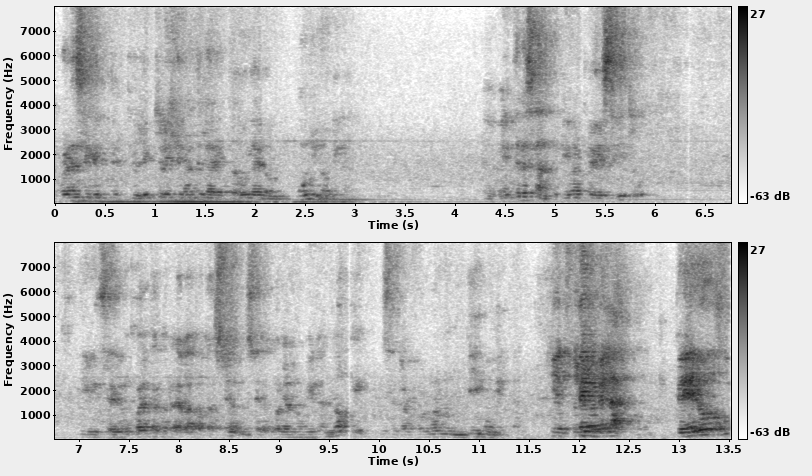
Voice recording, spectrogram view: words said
Acuérdense que el proyecto original de la dictadura era un uninominal. Es interesante, que iba el plebiscito y se dio cuenta con la votación, se dio el nominal no, y se transformó en un binominal. ¿Quién fue pero, Velasco? Pero.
